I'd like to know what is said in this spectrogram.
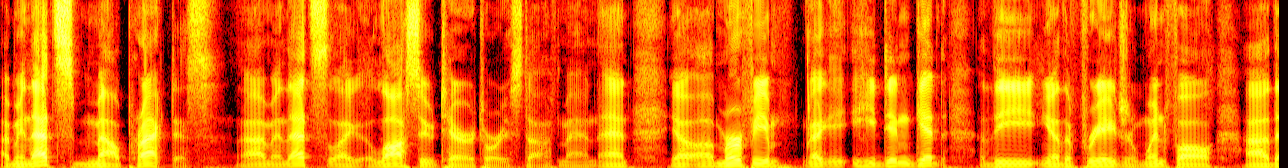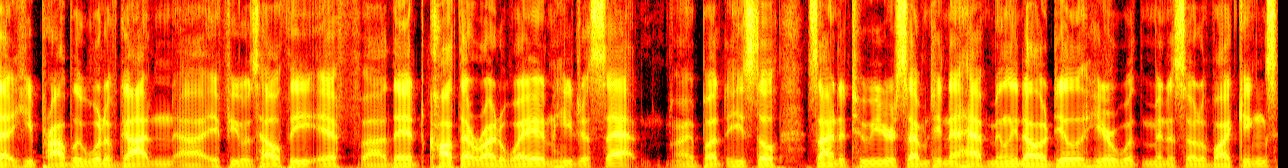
I mean that's malpractice. I mean, that's like lawsuit territory stuff, man. And you know, uh, Murphy, like he didn't get the you know the free agent windfall uh, that he probably would have gotten uh, if he was healthy if uh, they had caught that right away and he just sat. Right, but he still signed a two-year, seventeen and a half million dollar deal here with Minnesota Vikings.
